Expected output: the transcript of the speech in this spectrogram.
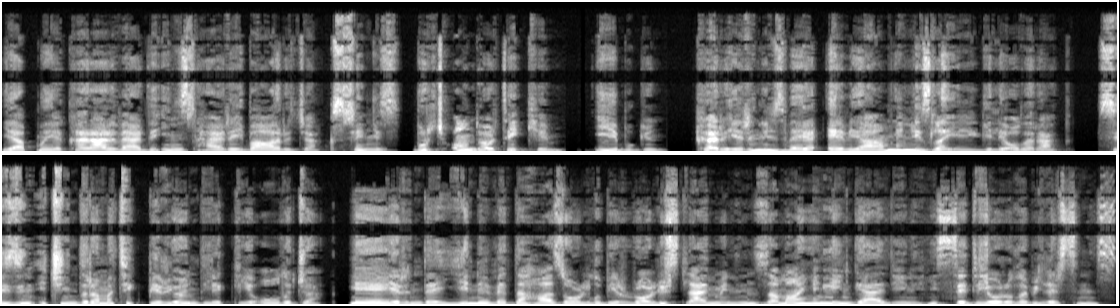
yapmaya karar verdiğiniz her şeyi bağıracaksınız. Burç 14 Ekim, iyi bugün. Kariyeriniz veya ev yağminizle ilgili olarak, sizin için dramatik bir yön değişikliği olacak. Y yerinde yeni ve daha zorlu bir rol üstlenmenin zaman yeniliğin geldiğini hissediyor olabilirsiniz.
